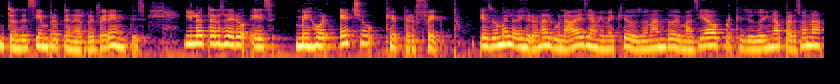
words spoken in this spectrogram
Entonces, siempre tener referentes. Y lo tercero es mejor hecho que perfecto. Eso me lo dijeron alguna vez y a mí me quedó sonando demasiado porque yo soy una persona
